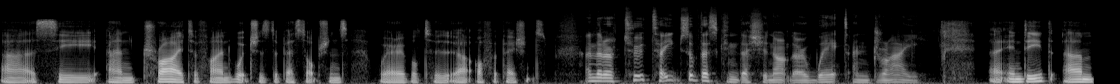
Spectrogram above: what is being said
uh, see and try to find which is the best options we're able to uh, offer patients. And there are two types of this condition, aren't there? Wet and dry. Uh, indeed, um,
